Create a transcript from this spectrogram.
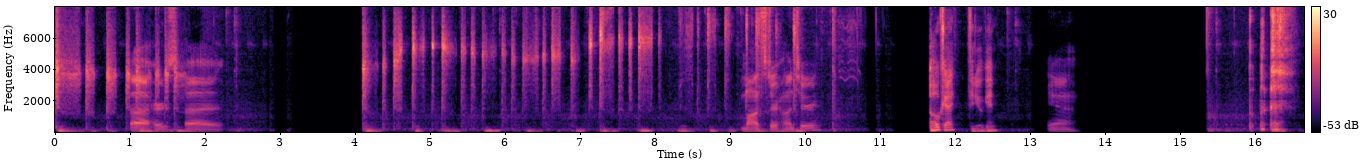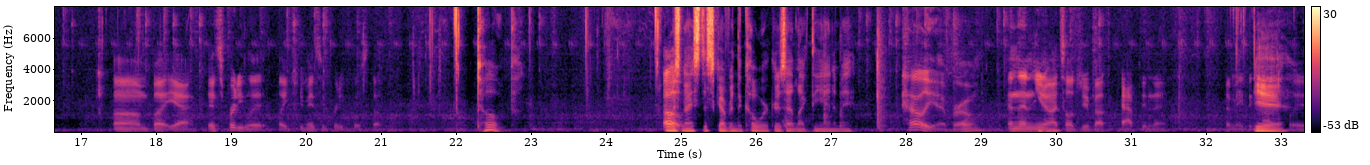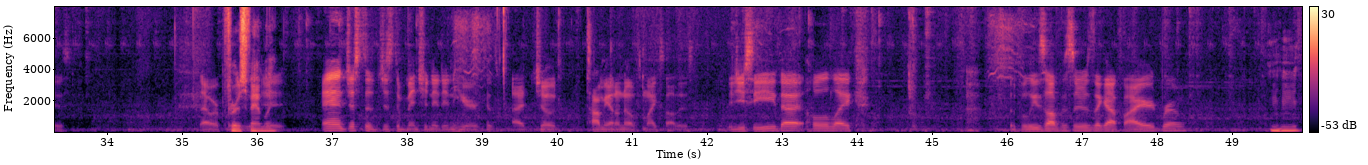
Uh, hers. Uh, Monster Hunter. Okay, video game. Yeah. um, but yeah, it's pretty lit. Like she made some pretty cool stuff. Dope. Oh, Always nice discovering the coworkers that like the anime. hell yeah, bro! And then you know I told you about the captain that that made the Yeah. cosplays. That were For his family. legit. And just to just to mention it in here because I showed Tommy. I don't know if Mike saw this. Did you see that whole like the police officers that got fired, bro, Mm-hmm.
